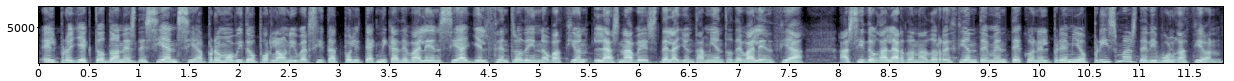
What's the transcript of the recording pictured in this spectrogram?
El proyecto Dones de Ciencia, promovido por la Universidad Politécnica de Valencia y el Centro de Innovación Las Naves del Ayuntamiento de Valencia, ha sido galardonado recientemente con el premio Prismas de Divulgación.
